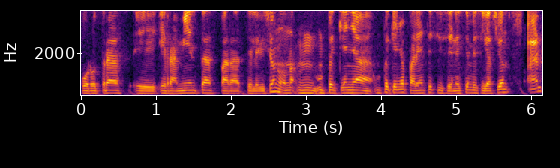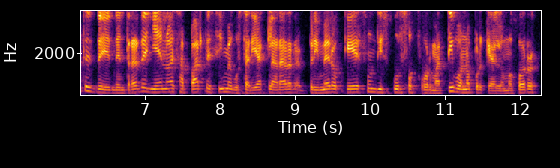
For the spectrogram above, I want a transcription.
por otras eh, herramientas para televisión. un, pequeña, un pequeño paréntesis en esta investigación. Antes de, entrar de lleno a esa parte, sí me gustaría aclarar primero qué es un discurso formativo, ¿no? Porque a lo mejor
